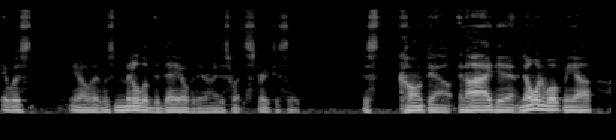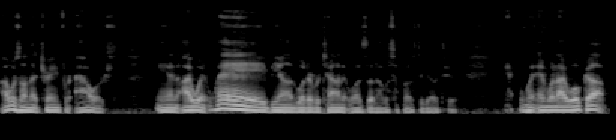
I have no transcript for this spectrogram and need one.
it was you know, it was middle of the day over there, and I just went straight to sleep, just conked out. And I didn't. No one woke me up. I was on that train for hours, and I went way beyond whatever town it was that I was supposed to go to. and when I woke up,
